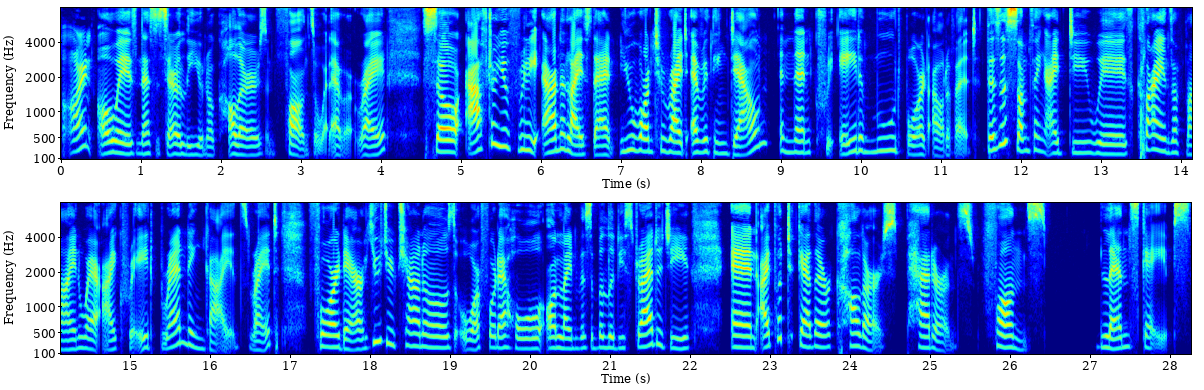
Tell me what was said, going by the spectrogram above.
aren't always necessarily, you know, colors and fonts or whatever, right? So after you've really analyzed that, you want to write everything down and then create a mood board out of it. This is something I do with clients of mine where I create branding guides, right? For their YouTube channels or for their whole online visibility strategy. And I put together colors, patterns, fonts, landscapes,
